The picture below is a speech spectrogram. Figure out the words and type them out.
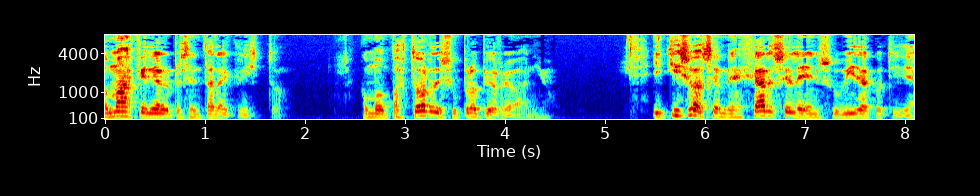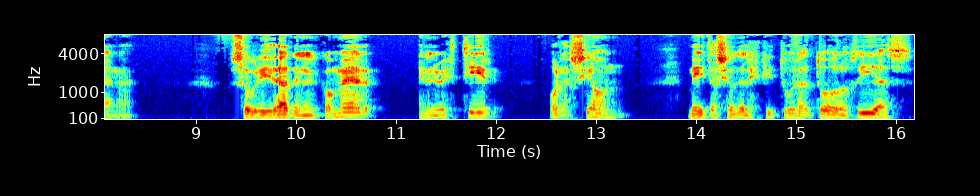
Tomás quería representar a Cristo como pastor de su propio rebaño y quiso asemejársele en su vida cotidiana. Sobriedad en el comer, en el vestir, oración, meditación de la escritura todos los días,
